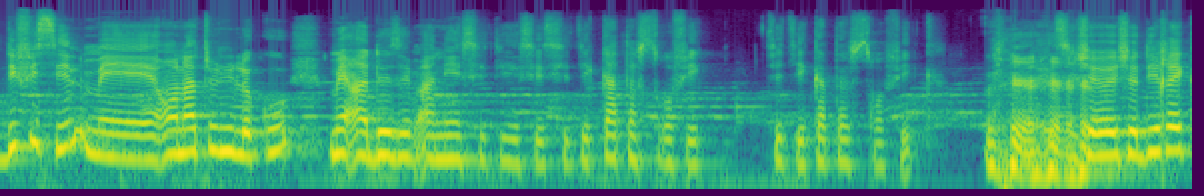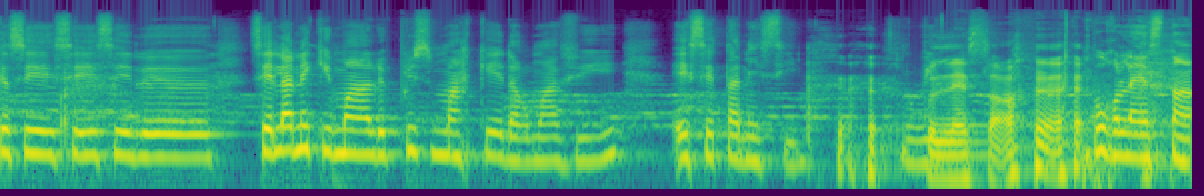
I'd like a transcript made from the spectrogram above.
difficile mais on a tenu le coup. Mais en deuxième année c'était c'était catastrophique c'était catastrophique. je, je dirais que c'est le l'année qui m'a le plus marqué dans ma vie et cette année-ci. Pour l'instant. Pour l'instant,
